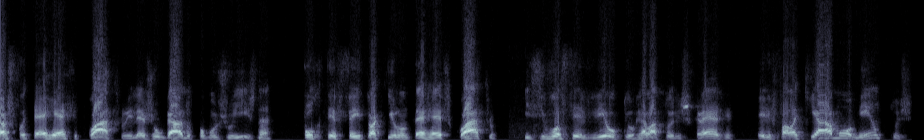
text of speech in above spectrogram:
acho que foi TRF4, ele é julgado como juiz, né? Por ter feito aquilo no TRF4, e se você vê o que o relator escreve, ele fala que há momentos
